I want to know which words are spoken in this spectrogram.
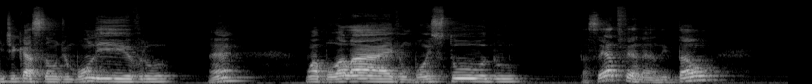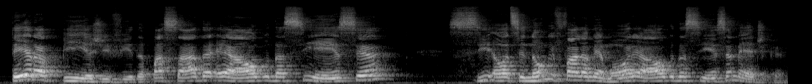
indicação de um bom livro, né? Uma boa live, um bom estudo. Tá certo, Fernando? Então, terapias de vida passada é algo da ciência, se, ó, se não me falha a memória, é algo da ciência médica.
